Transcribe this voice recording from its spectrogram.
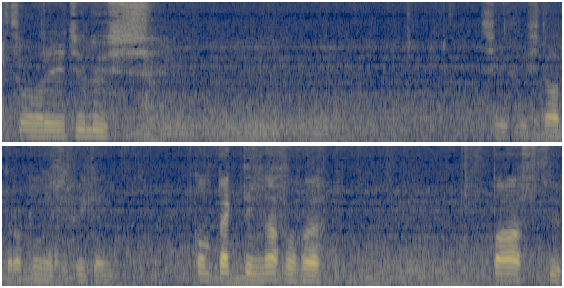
It's already too loose. See if we start rocking it, if we can compact enough of a path to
